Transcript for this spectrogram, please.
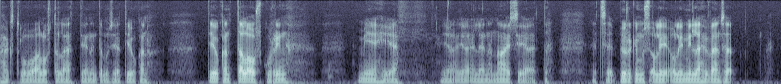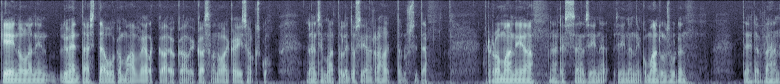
80-luvun alusta lähtien niin tämmöisiä tiukan, tiukan talouskurin miehiä ja, ja Elena naisia, että, että se pyrkimys oli, oli millä hyvänsä keinolla niin lyhentää sitä ulkomaan velkaa, joka oli kasvanut aika isoksi, kun länsimaat oli tosiaan rahoittanut sitä Romaniaa nähdessään siinä, siinä niin kuin mahdollisuuden tehdä vähän,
